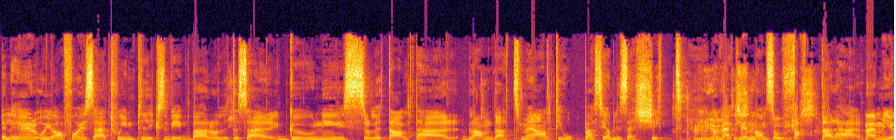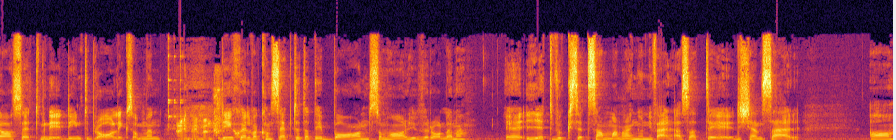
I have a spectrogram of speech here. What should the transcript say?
Eller hur? Och jag får ju så här Twin Peaks-vibbar och lite så här Goonies och lite allt det här blandat med alltihopa. Så jag blir så här shit. Men jag det är verkligen någon som Goonies. fattar det här. Nej men jag har sett, men det, det är inte bra liksom. Men Nej, nej, men. det är själva konceptet att det är barn som har huvudrollerna. Eh, I ett vuxet sammanhang ungefär. Alltså att det, det känns så här. Ja.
